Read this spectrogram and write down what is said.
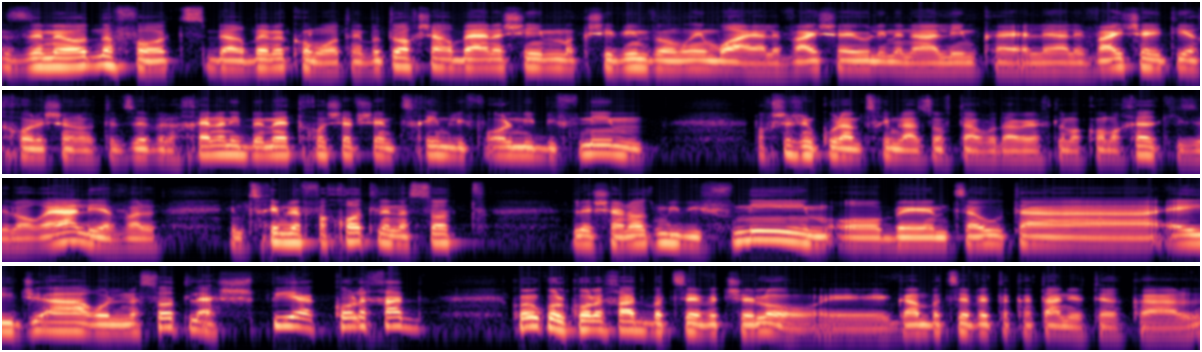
זה מאוד נפוץ בהרבה מקומות. אני בטוח שהרבה אנשים מקשיבים ואומרים, וואי, הלוואי שהיו לי מנהלים כאלה, הלוואי שהייתי יכול לשנות את זה, ולכן אני באמת חושב שהם צריכים לפעול מבפנים. לא חושב שהם כולם צריכים לעזוב את העבודה וללכת למקום אחר, כי זה לא ריאלי, אבל הם צריכים לפחות לנסות לשנות מבפנים, או באמצעות ה-HR, או לנסות להשפיע כל אחד, קודם כל כל אחד בצוות שלו, אה, גם בצוות הקטן יותר קל,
